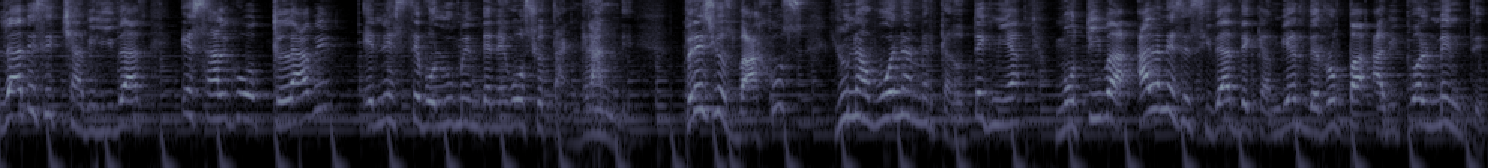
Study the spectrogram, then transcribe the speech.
La desechabilidad es algo clave en este volumen de negocio tan grande. Precios bajos una buena mercadotecnia motiva a la necesidad de cambiar de ropa habitualmente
